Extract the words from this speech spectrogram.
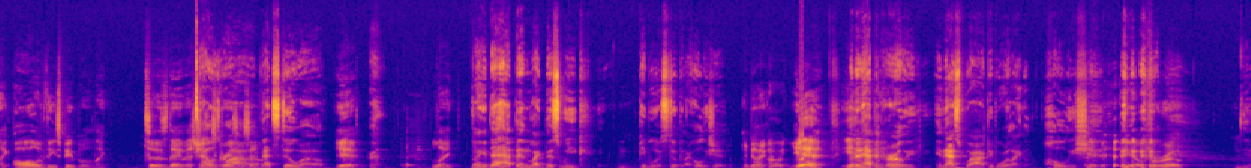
like all of these people. Like to this day, that shit that was, was crazy wild. as hell. That's still wild. yeah, like Like if that happened like this week, people would still be like, "Holy shit!" you'd be like, oh yeah, yeah, But it happened early, and that's why people were like, "Holy shit!" Yo, for real. yeah.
